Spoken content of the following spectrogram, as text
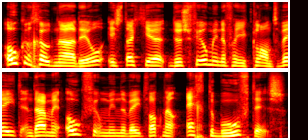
Ook een groot nadeel is dat je dus veel minder van je klant weet en daarmee ook veel minder weet wat nou echt de behoefte is.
